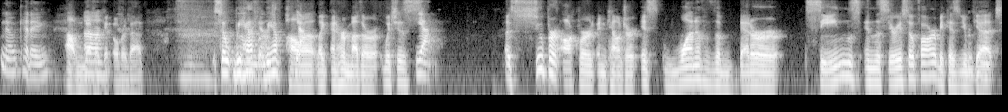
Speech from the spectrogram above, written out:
no kidding. I'll never uh, get over that. So we oh have we have Paula yeah. like and her mother, which is yeah a super awkward encounter. It's one of the better scenes in the series so far because you mm-hmm. get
